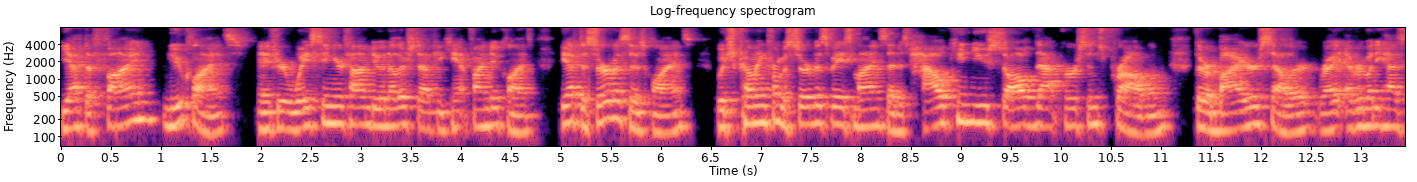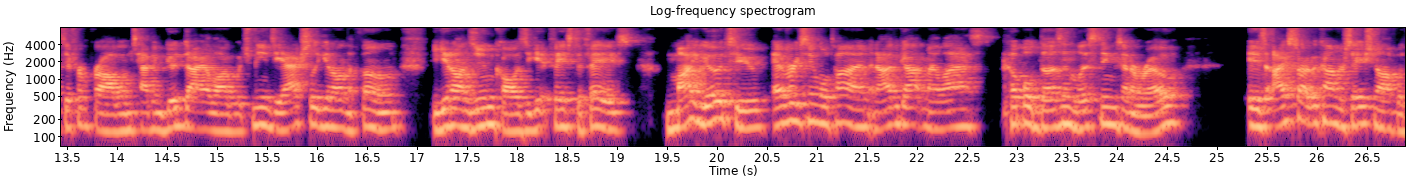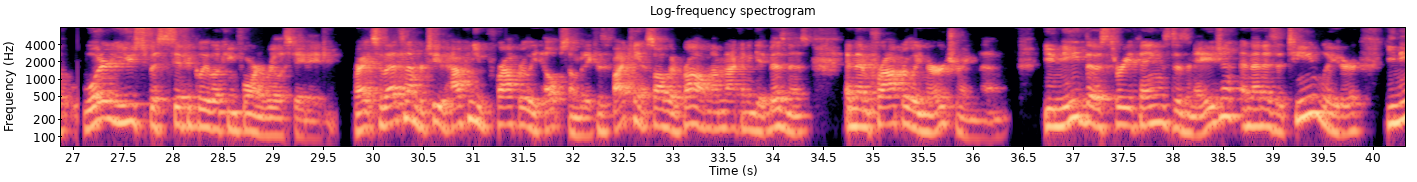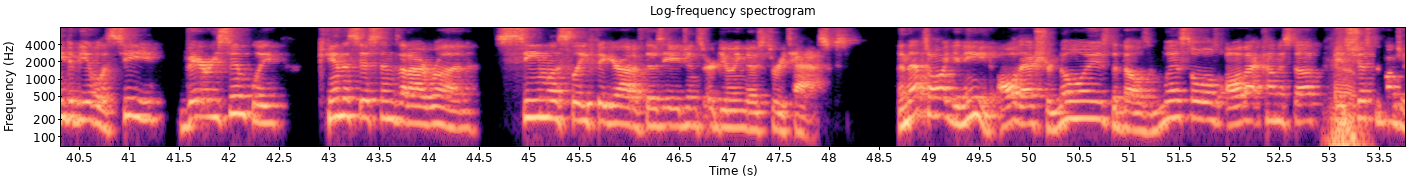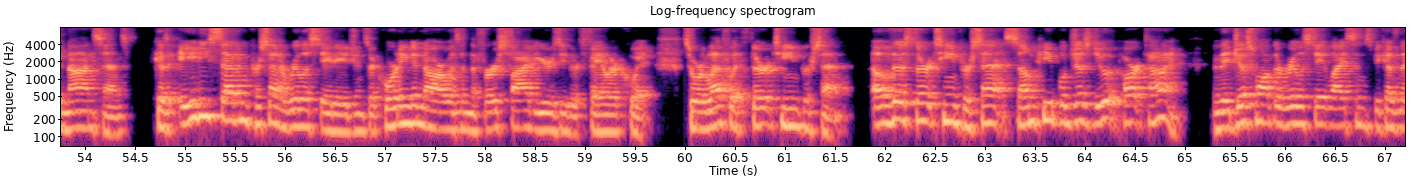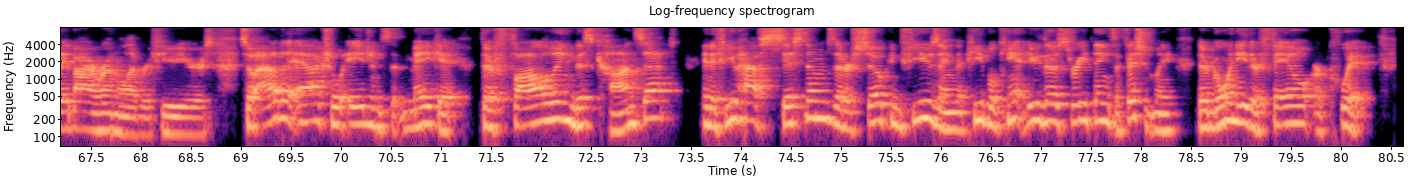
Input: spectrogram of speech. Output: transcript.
You have to find new clients. And if you're wasting your time doing other stuff, you can't find new clients. You have to service those clients which coming from a service-based mindset is how can you solve that person's problem they're a buyer seller right everybody has different problems having good dialogue which means you actually get on the phone you get on zoom calls you get face to face my go-to every single time and i've got my last couple dozen listings in a row is I start the conversation off with what are you specifically looking for in a real estate agent? Right. So that's number two. How can you properly help somebody? Because if I can't solve their problem, I'm not going to get business. And then properly nurturing them. You need those three things as an agent. And then as a team leader, you need to be able to see very simply can the systems that I run seamlessly figure out if those agents are doing those three tasks? And that's all you need. All the extra noise, the bells and whistles, all that kind of stuff. It's just a bunch of nonsense because 87% of real estate agents, according to NAR, within the first five years either fail or quit. So we're left with 13%. Of those 13%, some people just do it part time and they just want the real estate license because they buy a rental every few years. So out of the actual agents that make it, they're following this concept. And if you have systems that are so confusing that people can't do those three things efficiently, they're going to either fail or quit.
